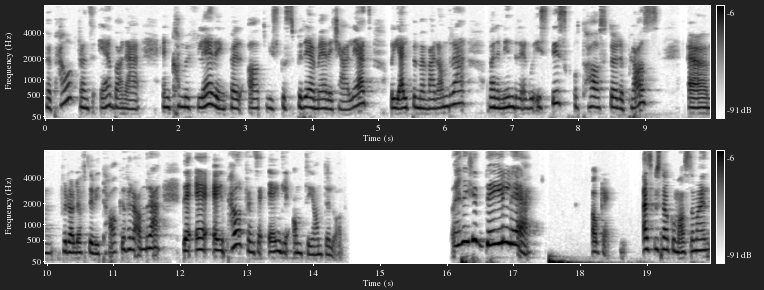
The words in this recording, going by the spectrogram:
For Powerfriends er bare en kamuflering for at vi skal spre mer kjærlighet og hjelpe med hverandre. Være mindre egoistisk og ta større plass. Um, for da løfter vi taket for andre. Det er, Powerfriends er egentlig anti-jantelov. Er det ikke deilig? OK. Jeg skulle snakke om Mastermind.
